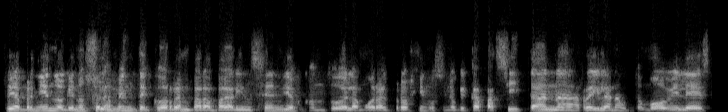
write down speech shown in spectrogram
Estoy aprendiendo que no solamente corren para apagar incendios con todo el amor al prójimo, sino que capacitan, arreglan automóviles,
